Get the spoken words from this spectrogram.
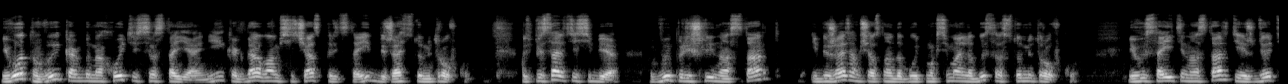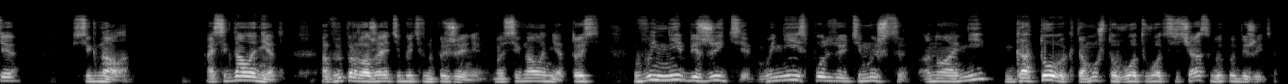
И вот вы как бы находитесь в состоянии, когда вам сейчас предстоит бежать 100-метровку. То есть представьте себе, вы пришли на старт, и бежать вам сейчас надо будет максимально быстро 100-метровку. И вы стоите на старте и ждете сигнала а сигнала нет, а вы продолжаете быть в напряжении, но сигнала нет. То есть вы не бежите, вы не используете мышцы, но они готовы к тому, что вот-вот сейчас вы побежите.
